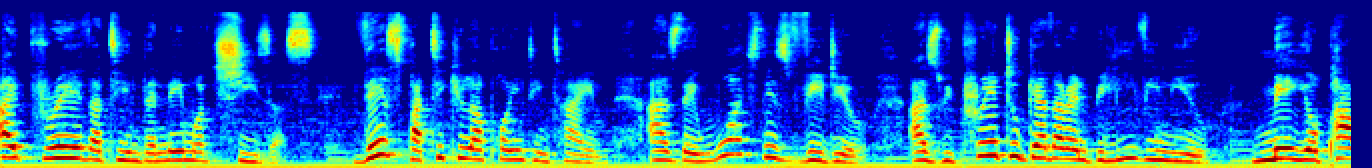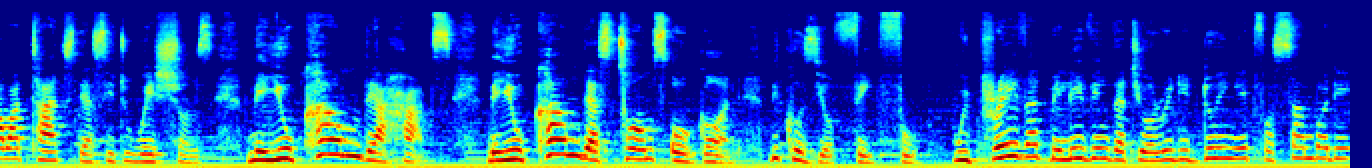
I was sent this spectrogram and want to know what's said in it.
I pray that in the name of Jesus, this particular point in time, as they watch this video, as we pray together and believe in you, may your power touch their situations. May you calm their hearts. May you calm their storms, oh God, because you're faithful. We pray that believing that you're already doing it for somebody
